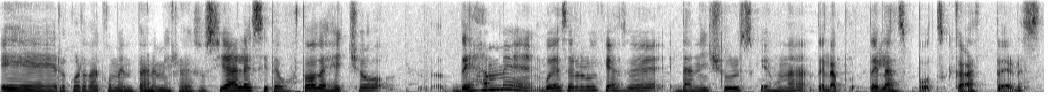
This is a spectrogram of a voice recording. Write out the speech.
Eh, recuerda comentar en mis redes sociales si te gustó. De hecho, déjame, voy a hacer algo que hace Dani Schulz, que es una de, de las podcasters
